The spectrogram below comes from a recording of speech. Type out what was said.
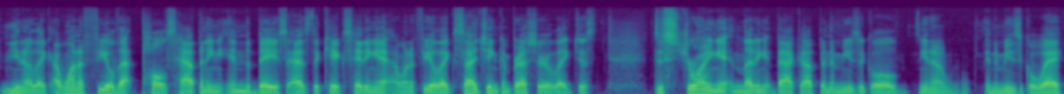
You know, like I want to feel that pulse happening in the bass as the kick's hitting it. I want to feel like sidechain compressor like just destroying it and letting it back up in a musical, you know, in a musical way.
